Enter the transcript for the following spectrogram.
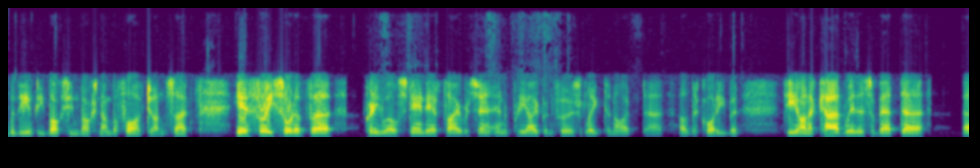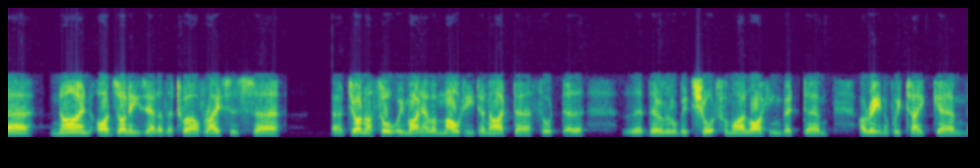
with, the empty box in box number five, John. So, yeah, three sort of uh, pretty well standout favourites and, a pretty open first leg tonight uh, of the quaddy. But gee, on a card where there's about uh, uh, nine odds onnies out of the 12 races, John, I thought we might have a multi tonight. Thought that they're a little bit short for my liking, but um, I reckon if we take um,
